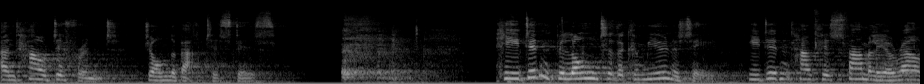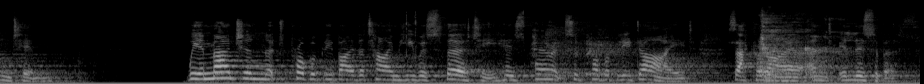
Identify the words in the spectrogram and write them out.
and how different John the Baptist is. He didn't belong to the community, he didn't have his family around him. We imagine that probably by the time he was 30, his parents had probably died, Zachariah and Elizabeth.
